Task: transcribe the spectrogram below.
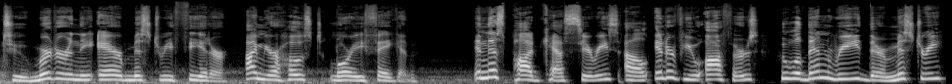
to Murder in the Air Mystery Theater. I'm your host, Laurie Fagen. In this podcast series, I'll interview authors who will then read their mystery,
